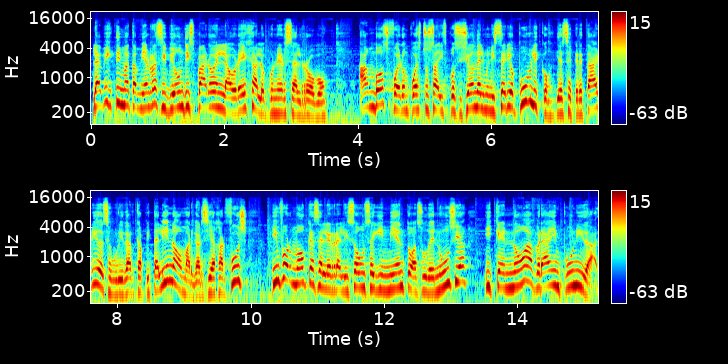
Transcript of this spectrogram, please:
La víctima también recibió un disparo en la oreja al oponerse al robo. Ambos fueron puestos a disposición del Ministerio Público y el secretario de Seguridad Capitalina, Omar García Harfush, informó que se le realizó un seguimiento a su denuncia y que no habrá impunidad.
